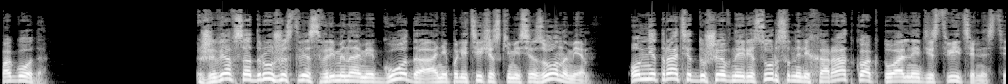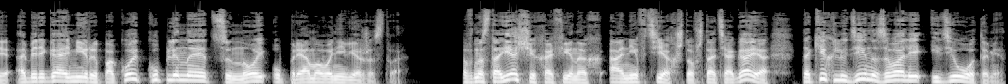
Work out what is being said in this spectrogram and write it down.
погода. Живя в содружестве с временами года, а не политическими сезонами, он не тратит душевные ресурсы на лихорадку актуальной действительности, оберегая мир и покой, купленные ценой упрямого невежества. В настоящих Афинах, а не в тех, что в штате Агая, таких людей называли идиотами.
